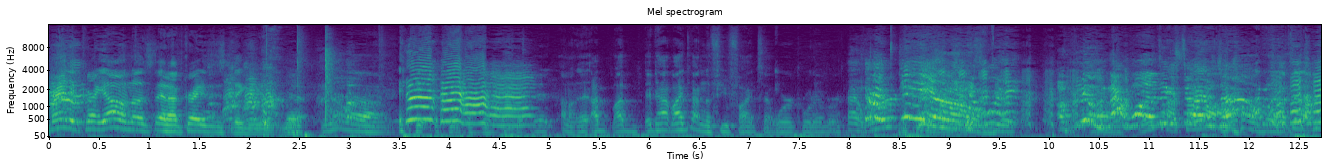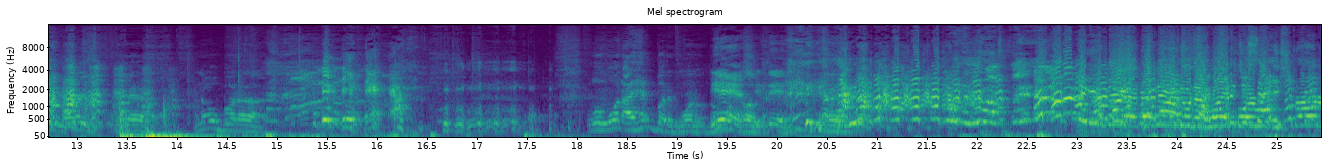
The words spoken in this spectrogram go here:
Brandon Craig, y'all don't understand how crazy this nigga is, man. No, uh, it, I don't know. I, I, it I got in a few fights at work or whatever. At work? Damn. A few, not one. Nigga still had a job. Yeah. No, but uh. well, one I headbutted one of them. Yeah, uh, she did. That nigga doing that white boy Ricky Strong.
